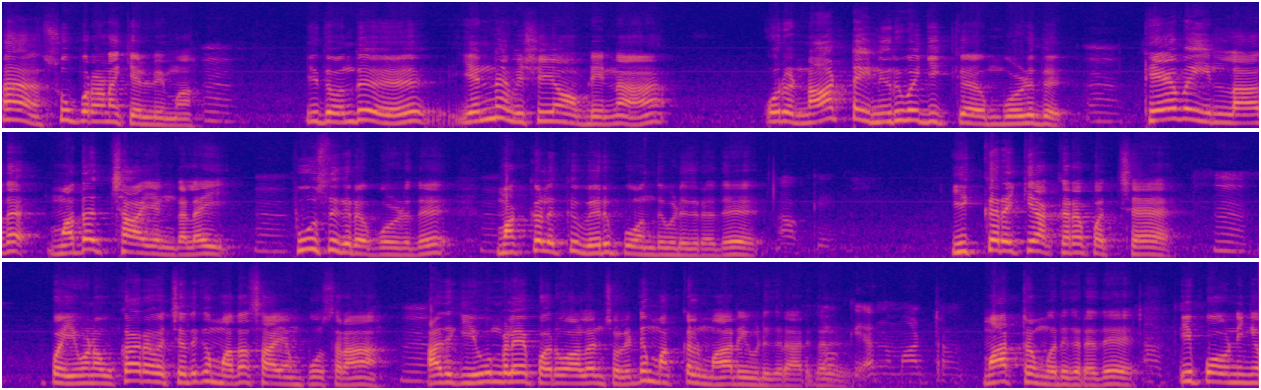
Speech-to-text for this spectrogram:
ஆ சூப்பரான கேள்விமா இது வந்து என்ன விஷயம் அப்படின்னா ஒரு நாட்டை நிர்வகிக்கும் பொழுது தேவையில்லாத மதச்சாயங்களை. பூசுகிற பொழுது மக்களுக்கு வெறுப்பு வந்து விடுகிறது. ஓகே. இக்கரைக்கு அக்கறை பச்சை. இப்போ இவனை உட்கார வச்சதுக்கு மத சாயம் பூசுறான். அதுக்கு இவங்களே பரவாயில்லன்னு சொல்லிட்டு மக்கள் மாறி விடுகிறார்கள் மாற்றம். வருகிறது. இப்போ நீங்க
